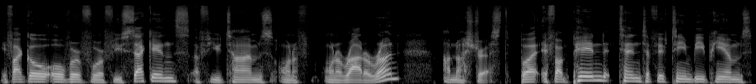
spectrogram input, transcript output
If I go over for a few seconds, a few times on a on a ride or run, I'm not stressed. But if I'm pinned 10 to 15 BPMs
